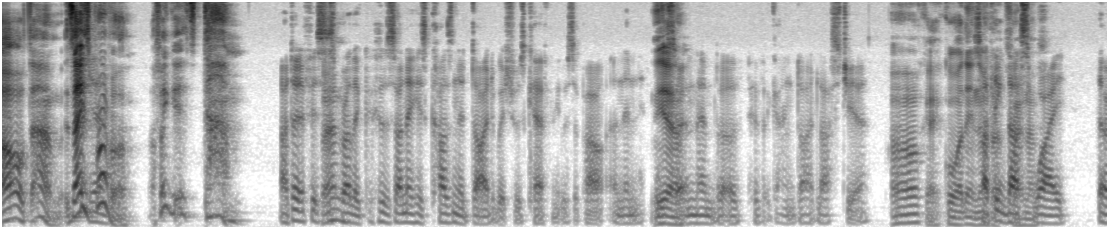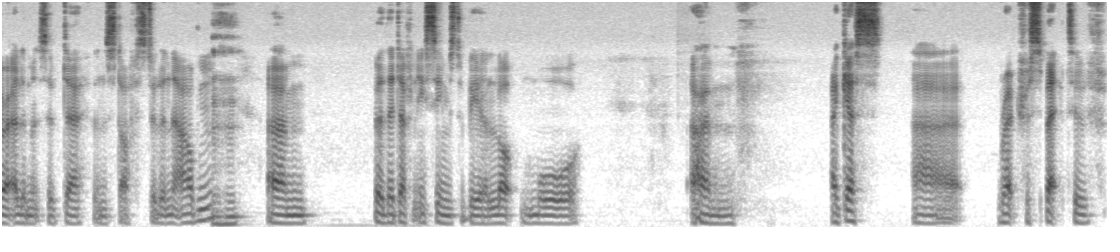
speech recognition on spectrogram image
Oh, damn. Is that his Yeah. brother? I think it's damn. I don't know if it's Fair his brother because I know his cousin had died, which was Care for Me was about, and then also Yeah. a member of Pivot Gang died last year. Oh, okay, cool. I didn't know I think that's why there are elements of death and stuff still in the album. Mm-hmm. Um, but there definitely seems to be a lot more, um, I guess, uh, retrospective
